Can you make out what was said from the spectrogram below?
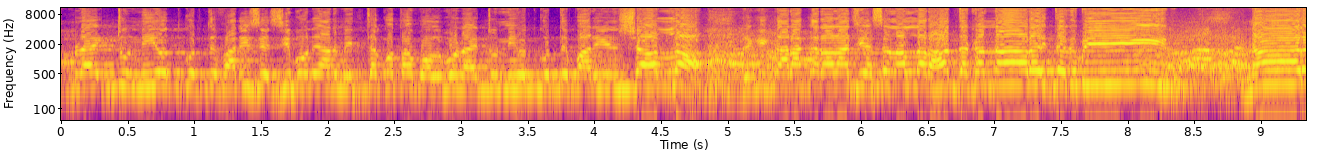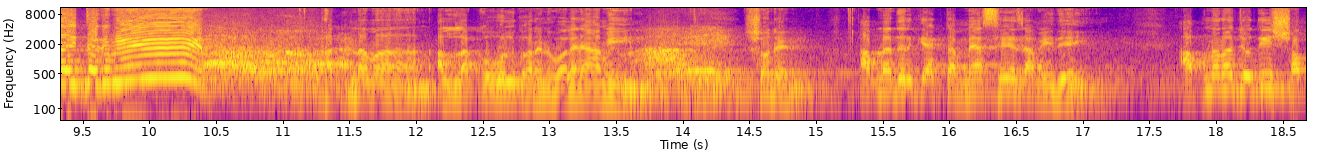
আমরা একটু নিয়ত করতে পারি যে জীবনে আর মিথ্যা কথা বলব না, একটু নিয়ত করতে পারি ইনশাআল্লাহ। দেখি কারা কারা রাজি আছেন? আল্লাহর হাত দেখান নারাই তাকবীর নারাই তাকবীর। হাত নামান, আল্লাহ কবুল করেন, বলেন আমি শোনেন, আপনাদেরকে একটা মেসেজ আমি দেই। আপনারা যদি সব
